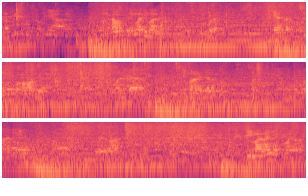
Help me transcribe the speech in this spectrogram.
tapi. Kamu terima di mana? Di antar ke sini kok kamu ambil? Cuma di jalan. Di mana jalan kamu? Yang kemarin, Kemayoran. Di mananya Kemayoran?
